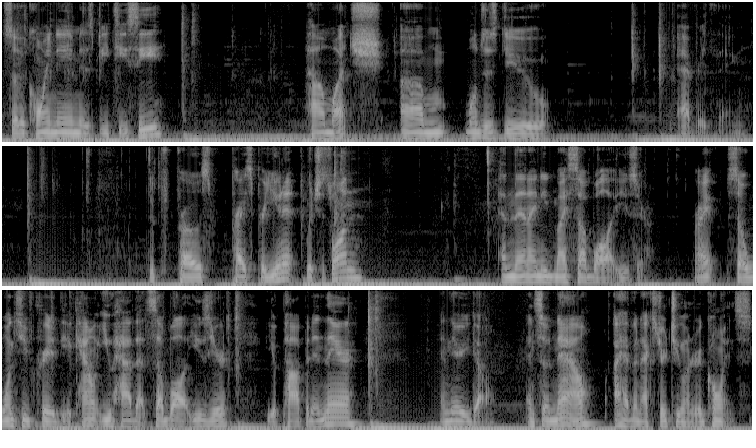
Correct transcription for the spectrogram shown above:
So the coin name is BTC. How much? Um, we'll just do everything. The proposed price per unit, which is one. And then I need my sub wallet user right? So once you've created the account, you have that sub wallet user, you pop it in there, and there you go. And so now I have an extra 200 coins.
